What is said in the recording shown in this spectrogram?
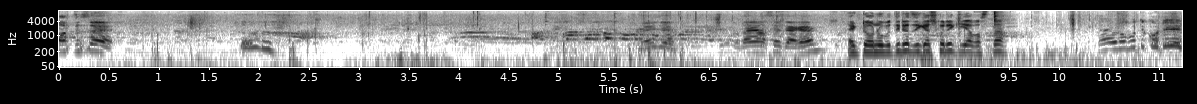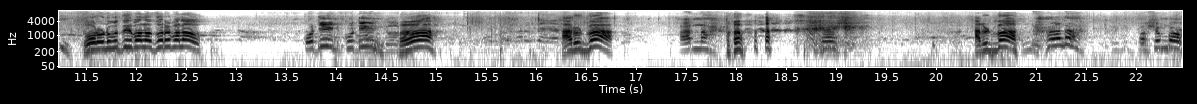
মারতেছে। এই যে কোথায় আছে দেখেন? একটু অনুভূতিটা জিজ্ঞেস করি কি অবস্থা? অনুভূতি কঠিন। তোর অনুভূতি বলো জোরে বলো। কঠিন কঠিন। হ্যাঁ? আর উঠবা? আর না। আর উঠবা? না না। অসম্ভব।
